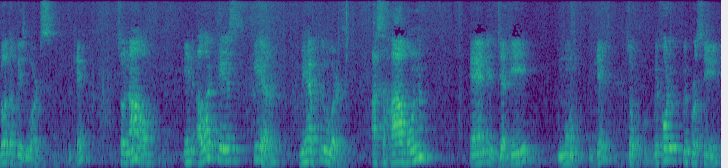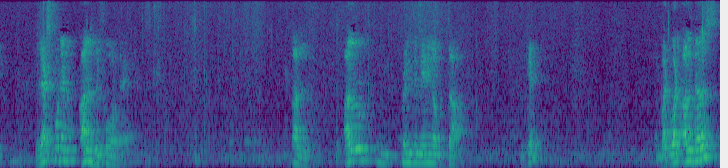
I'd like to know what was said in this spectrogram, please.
both of these words. Okay, so now in our case here we have two words, Ashabun and Jahimun. Okay, so before we proceed, let's put an al before that. Al. Al brings the meaning of the. Okay? But what al does?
